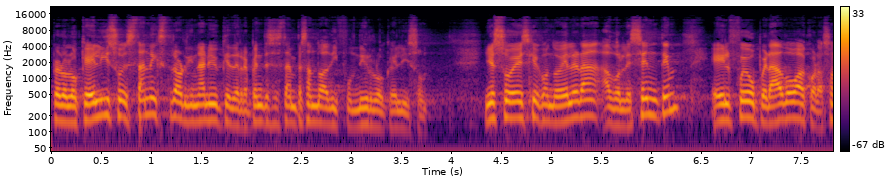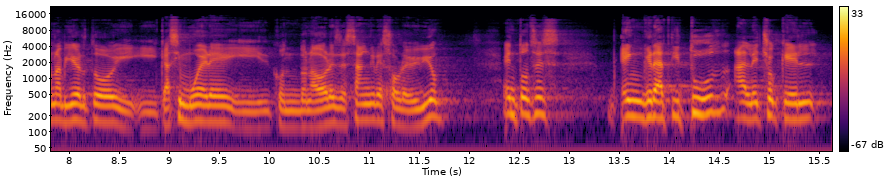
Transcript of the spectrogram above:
pero lo que él hizo es tan extraordinario que de repente se está empezando a difundir lo que él hizo. Y eso es que cuando él era adolescente, él fue operado a corazón abierto y, y casi muere y con donadores de sangre sobrevivió. Entonces, en gratitud al hecho que él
